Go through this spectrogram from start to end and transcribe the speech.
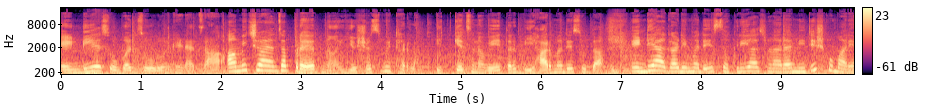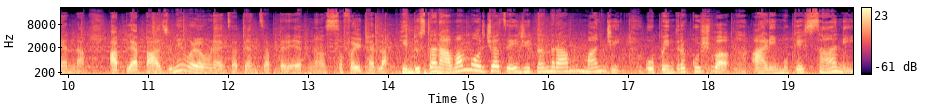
एन डी ए सोबत जोडून घेण्याचा अमित शहा यांचा प्रयत्न यशस्वी ठरला. इतकेच नव्हे तर बिहारमध्ये सुद्धा इंडिया आघाडीमध्ये सक्रिय असणाऱ्या नितीश कुमार यांना आपल्या बाजूने वळवण्याचा त्यांचा प्रयत्न सफल ठरला. हिंदुस्थान आवाम मोर्चाचे जितनराम मांझी उपेंद्र कुशवा आणि मुकेश साहनी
